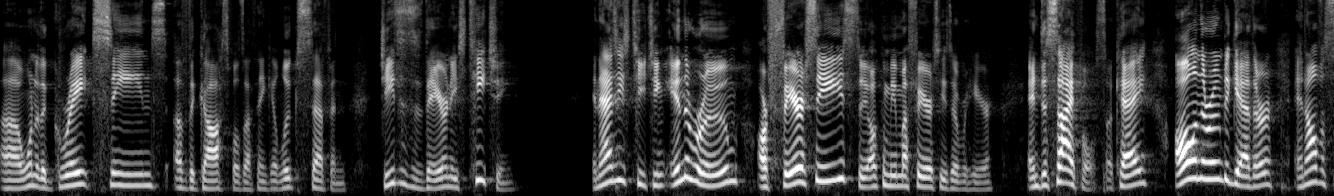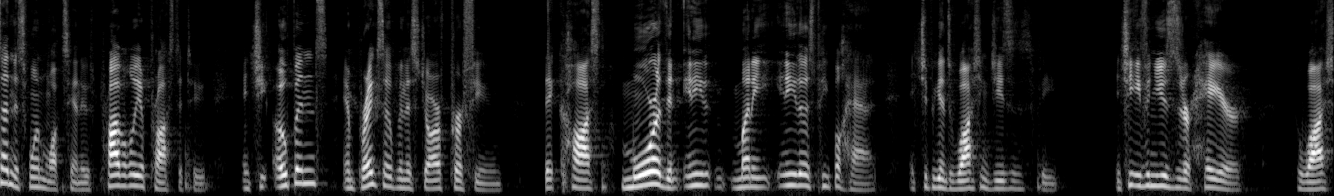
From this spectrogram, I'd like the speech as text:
uh, one of the great scenes of the Gospels, I think, in Luke 7. Jesus is there and he's teaching. And as he's teaching, in the room are Pharisees, so y'all can be my Pharisees over here, and disciples, okay? All in the room together, and all of a sudden this one walks in who's probably a prostitute, and she opens and breaks open this jar of perfume that cost more than any money any of those people had, and she begins washing Jesus' feet. And she even uses her hair to wash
